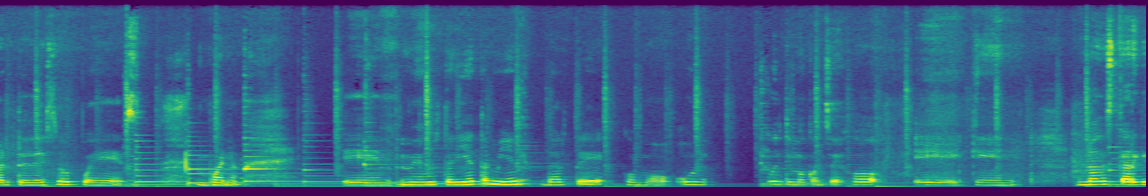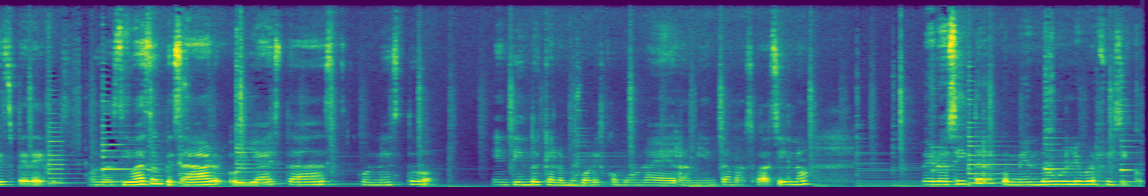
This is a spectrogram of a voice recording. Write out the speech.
Aparte de eso, pues bueno, eh, me gustaría también darte como un último consejo eh, que no descargues PDFs. O sea, si vas a empezar o ya estás con esto, entiendo que a lo mejor es como una herramienta más fácil, ¿no? Pero sí te recomiendo un libro físico.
